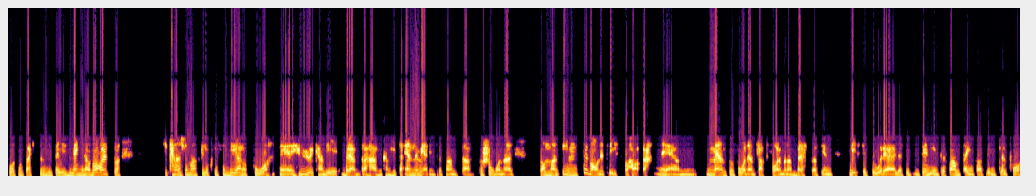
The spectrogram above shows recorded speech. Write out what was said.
på som sagt, som du säger, hur länge det har varit så, så kanske man skulle också fundera på eh, hur kan vi bredda det här? Hur kan vi hitta ännu mer intressanta personer som man inte vanligtvis får höra, eh, men som får den plattformen att berätta sin livshistoria eller sin, sin intressanta infallsvinkel på,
